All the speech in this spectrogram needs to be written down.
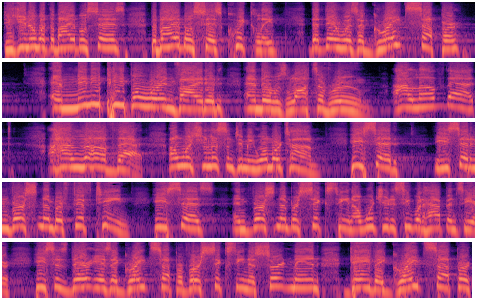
did you know what the Bible says? The Bible says quickly that there was a great supper and many people were invited and there was lots of room. I love that. I love that. I want you to listen to me one more time. He said, he said in verse number 15, he says in verse number 16, I want you to see what happens here. He says, there is a great supper. Verse 16, a certain man gave a great supper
